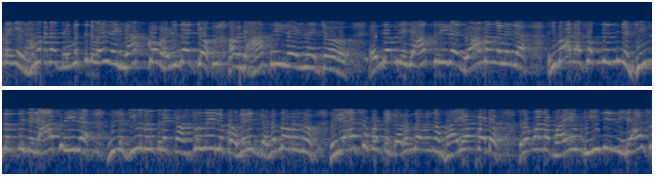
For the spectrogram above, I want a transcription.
തുടങ്ങി രമാന ദൈവത്തിന് വഴി യാക്കോ എഴുന്നേറ്റോ? അവൻ രാത്രിയിൽ എഴുന്നേറ്റോ? എല്ലാവരും രാത്രിയിലെ യാമങ്ങളില്ല വിമാനശബ്ദം നിന്റെ ജീവിതത്തിന്റെ രാത്രിയിൽ നിന്റെ ജീവിതത്തിലെ കഷ്ടതയിൽ പലരും കിടന്നുറങ്ങും. നിരാശപ്പെട്ട് കിടന്നുറങ്ങും. ഭയപ്പെടും. രമണ ഭയം ഭീതി നിരാശ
